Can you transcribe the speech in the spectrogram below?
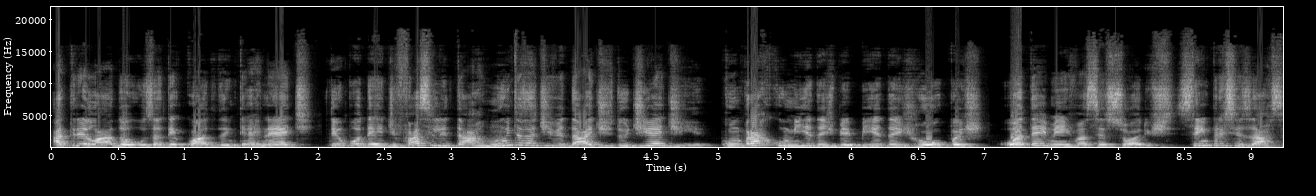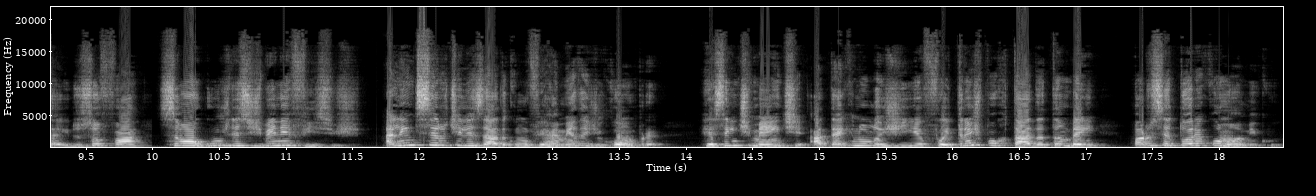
atrelado ao uso adequado da internet, tem o poder de facilitar muitas atividades do dia a dia. Comprar comidas, bebidas, roupas ou até mesmo acessórios sem precisar sair do sofá são alguns desses benefícios. Além de ser utilizada como ferramenta de compra, Recentemente, a tecnologia foi transportada também para o setor econômico.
